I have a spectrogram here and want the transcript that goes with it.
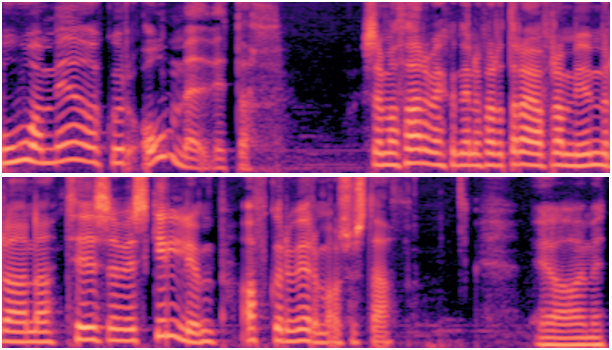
búa með okkur ómeðvitað sem að þarf einhvern veginn að fara að draga fram í umræðana til þess að við skiljum af hverju við erum á þessu stað Já, einmitt.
